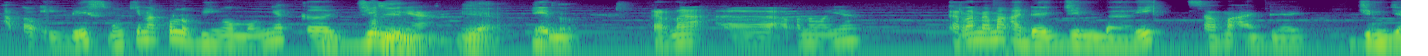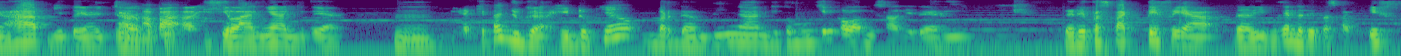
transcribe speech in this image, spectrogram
atau iblis mungkin aku lebih ngomongnya ke jin, Jin. ya Iya. jin karena eh, apa namanya karena memang ada jin baik sama ada jin jahat gitu ya Iya, apa eh, istilahnya gitu ya Mm-mm. ya kita juga hidupnya berdampingan gitu mungkin kalau misalnya dari dari perspektif ya dari mungkin dari perspektif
